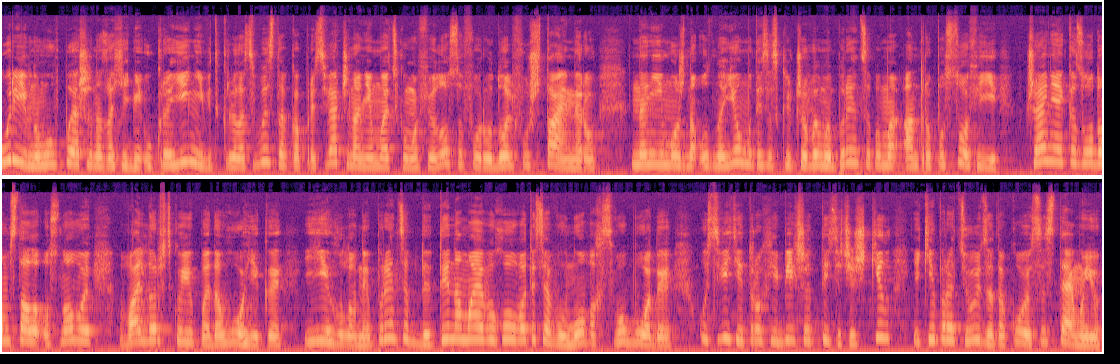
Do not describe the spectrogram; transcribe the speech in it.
У Рівному вперше на Західній Україні відкрилась виставка, присвячена німецькому філософу Рудольфу Штайнеру. На ній можна ознайомитися з ключовими принципами антропософії, вчення, яке згодом стало основою вальдорфської педагогіки. Її головний принцип – дитина має виховуватися в умовах свободи. У світі трохи більше тисячі шкіл, які працюють за такою системою.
